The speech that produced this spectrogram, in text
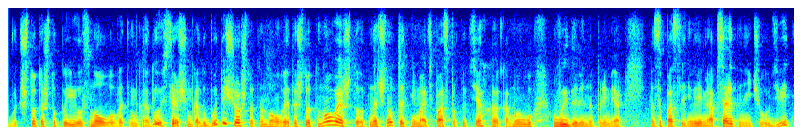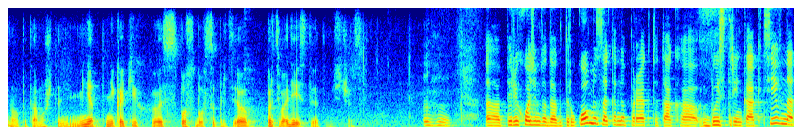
вот что-то, что появилось нового в этом году, и в следующем году будет еще что-то новое. Это что-то новое, что начнут отнимать паспорт у тех, кому его вы выдали, например, за последнее время. Абсолютно ничего удивительного, потому что нет никаких э, способов э, противодействия этому сейчас. Угу. Переходим тогда к другому законопроекту, так быстренько, активно.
